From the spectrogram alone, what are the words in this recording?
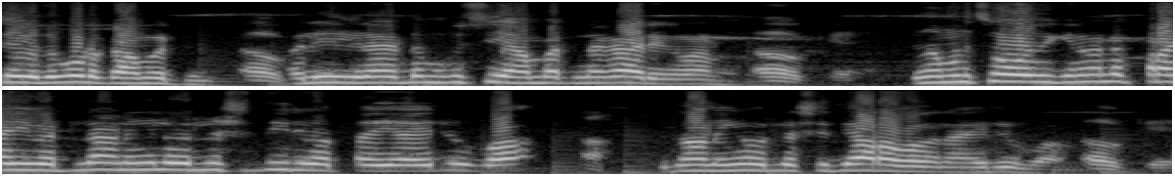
ചെയ്ത് കൊടുക്കാൻ പറ്റും. ഓക്കെ ലീഗലായിട്ട് നമുക്ക് ചെയ്യാൻ പറ്റുന്ന കാര്യങ്ങളാണ്. ഓക്കെ ഇത് നമ്മൾ ചോദിക്കുന്ന പ്രൈവറ്റിലാണെങ്കിൽ ഒരു ലക്ഷത്തി ഇരുപത്തി അയ്യായിരം രൂപ. ഇതാണെങ്കിൽ ഒരു ലക്ഷത്തി അറുപതിനായിരം രൂപ. ഓക്കെ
